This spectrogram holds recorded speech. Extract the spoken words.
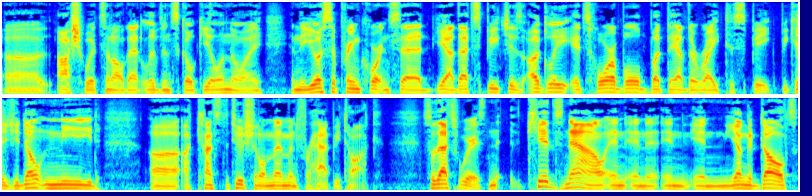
uh, Auschwitz and all that lived in Skokie, Illinois, and the U.S. Supreme Court and said, "Yeah, that speech is ugly, it's horrible, but they have the right to speak because you don't need uh, a constitutional amendment for happy talk." So that's where it's kids now and, and, and, and young adults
